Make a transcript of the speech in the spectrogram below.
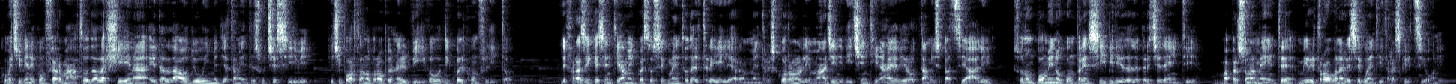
come ci viene confermato dalla scena e dall'audio immediatamente successivi, che ci portano proprio nel vivo di quel conflitto. Le frasi che sentiamo in questo segmento del trailer mentre scorrono le immagini di centinaia di rottami spaziali sono un po' meno comprensibili delle precedenti, ma personalmente mi ritrovo nelle seguenti trascrizioni.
